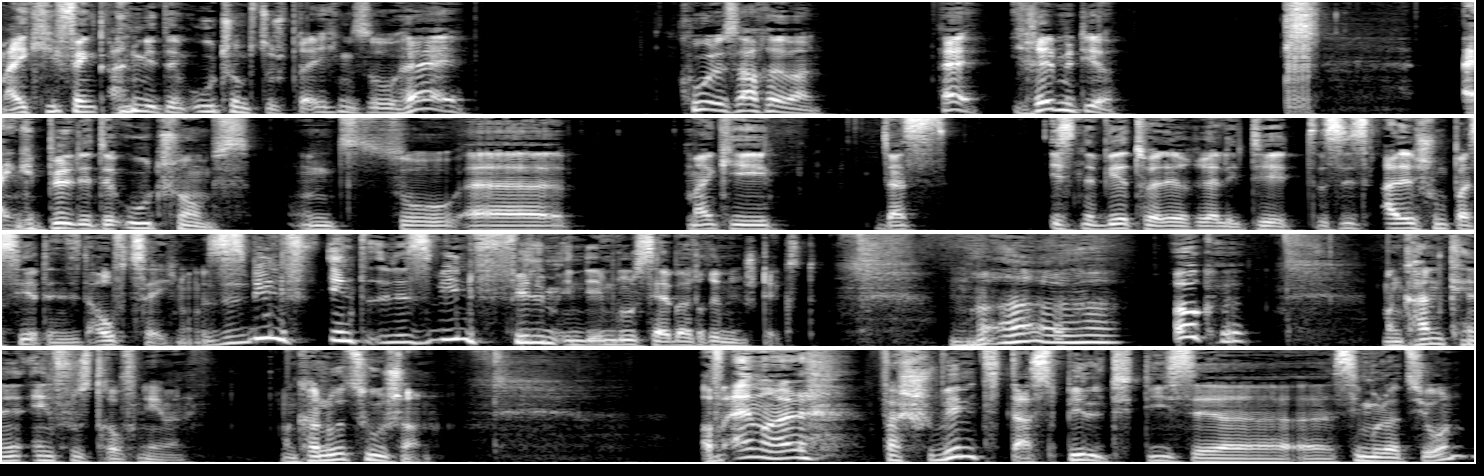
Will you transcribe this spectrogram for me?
Mikey fängt an mit dem Utrums zu sprechen, so, hey, coole Sache, Mann. Hey, ich rede mit dir. Pff, eingebildete Utrums. Und so, äh, Mikey, das ist eine virtuelle Realität. Das ist alles schon passiert, das sind Aufzeichnungen. Es ist ist wie ein Film, in dem du selber drinnen steckst. Okay. Man kann keinen Einfluss drauf nehmen. Man kann nur zuschauen. Auf einmal verschwimmt das Bild dieser äh, Simulation,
